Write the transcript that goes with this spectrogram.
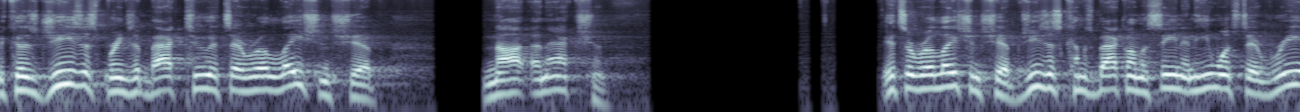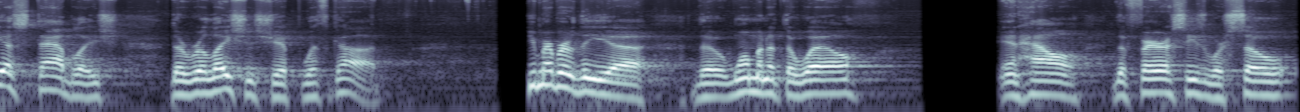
Because Jesus brings it back to it's a relationship, not an action. It's a relationship. Jesus comes back on the scene and he wants to reestablish the relationship with God. You remember the, uh, the woman at the well and how the Pharisees were so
